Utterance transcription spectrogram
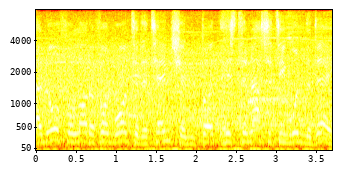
an awful lot of unwanted attention, but his tenacity won the day.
